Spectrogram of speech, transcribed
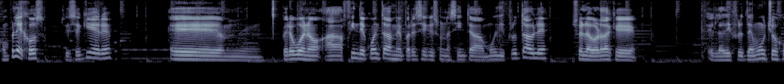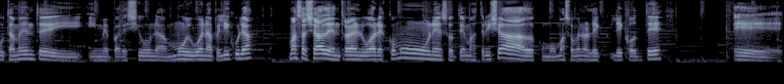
complejos, si se quiere. Pero bueno, a fin de cuentas me parece que es una cinta muy disfrutable. Yo la verdad que eh, la disfruté mucho justamente y, me pareció una muy buena película. Más allá de entrar en lugares comunes o temas trillados, como más o menos le, conté eh,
